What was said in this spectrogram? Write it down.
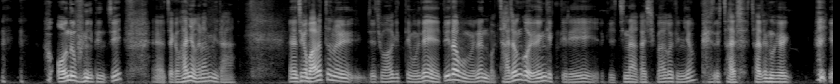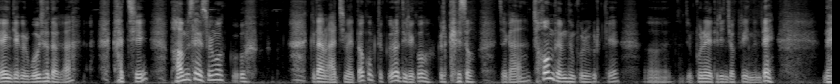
어느 분이든지 예, 제가 환영을 합니다. 예, 제가 마라톤을 이제 좋아하기 때문에 뛰다 보면은 막 자전거 여행객들이 이렇게 지나가시고 하거든요. 그래서 자, 자전거 여행, 여행객을 모셔다가 같이 밤새 술 먹고 그 다음에 아침에 떡국도 끓여드리고 그렇게 해서 제가 처음 뵙는 분을 그렇게 어, 보내드린 적도 있는데 네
